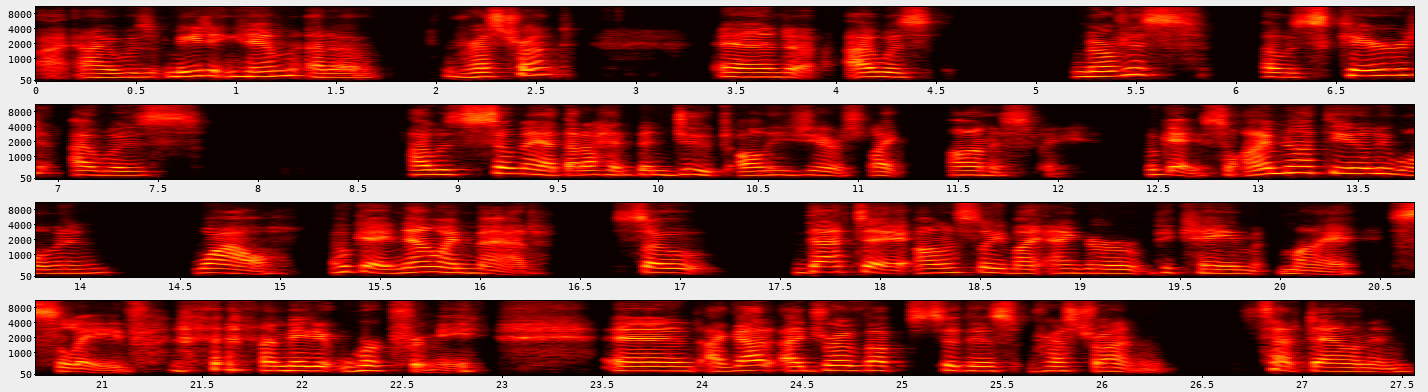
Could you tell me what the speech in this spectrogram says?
I, I was meeting him at a restaurant and I was nervous. I was scared. I was, I was so mad that I had been duped all these years. Like, honestly. Okay. So I'm not the only woman. Wow. Okay. Now I'm mad. So that day, honestly, my anger became my slave. I made it work for me. And I got, I drove up to this restaurant and sat down and,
